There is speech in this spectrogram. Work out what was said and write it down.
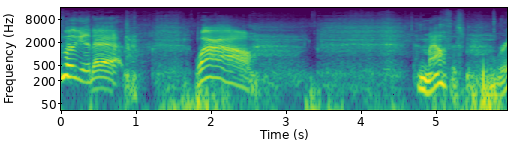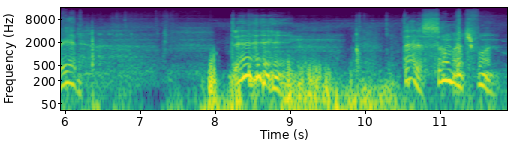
Look at that. Wow. His mouth is red. Dang. That is so much fun.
